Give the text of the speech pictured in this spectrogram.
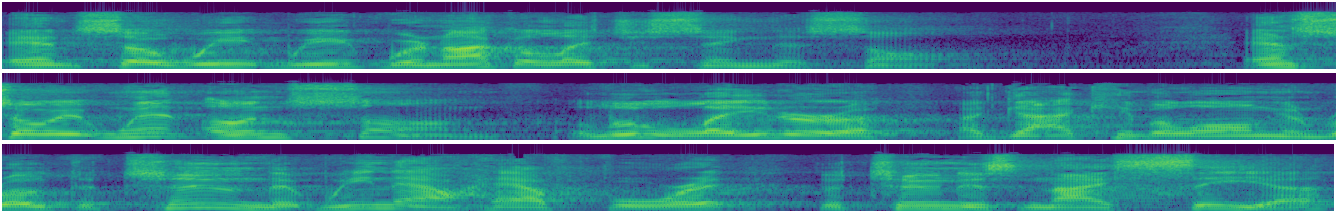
and so we, we, we're not going to let you sing this song. And so it went unsung. A little later, a, a, guy came along and wrote the tune that we now have for it. The tune is Nicaea,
